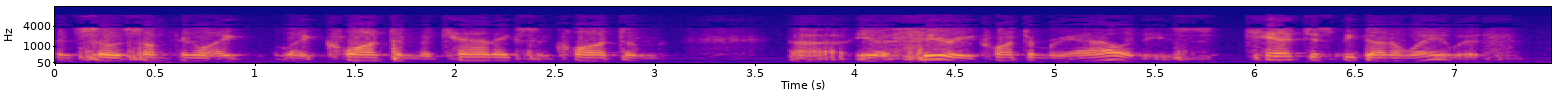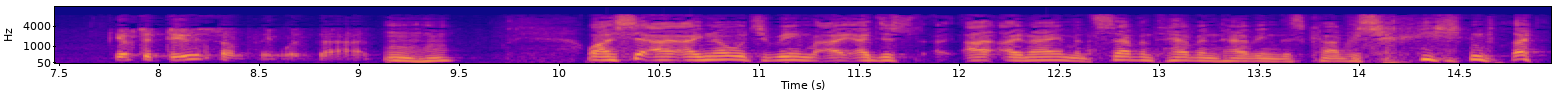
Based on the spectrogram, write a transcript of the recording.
And so, something like like quantum mechanics and quantum, uh, you know, theory, quantum realities can't just be done away with. You have to do something with that. hmm Well, I say I, I know what you mean. I, I just I, and I am in seventh heaven having this conversation, but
